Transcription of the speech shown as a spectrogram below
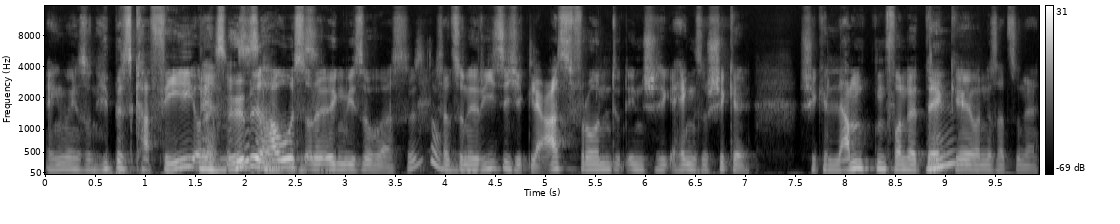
irgendwie so ein hippes Café oder Ja, ein so. Möbelhaus oder irgendwie sowas. Es hat so eine riesige Glasfront und innen hängen so schicke, schicke Lampen von der Decke und es hat so eine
